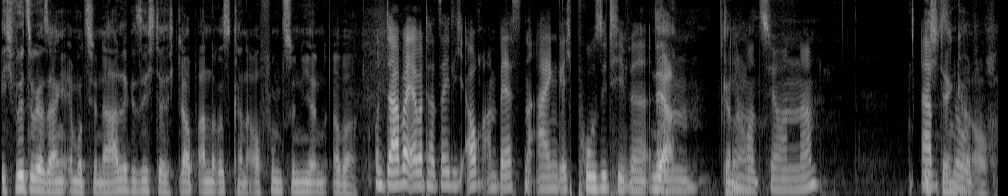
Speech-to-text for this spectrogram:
ich würde sogar sagen emotionale Gesichter. Ich glaube, anderes kann auch funktionieren, aber Und dabei aber tatsächlich auch am besten eigentlich positive Ja, ähm, genau. Emotionen. Ne? ich denke auch.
